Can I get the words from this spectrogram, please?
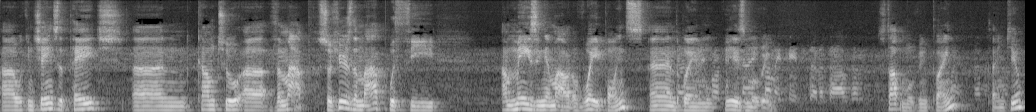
Uh, we can change the page and come to uh, the map. So here's the map with the amazing amount of waypoints and the plane is moving. Stop moving plane. Thank you.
